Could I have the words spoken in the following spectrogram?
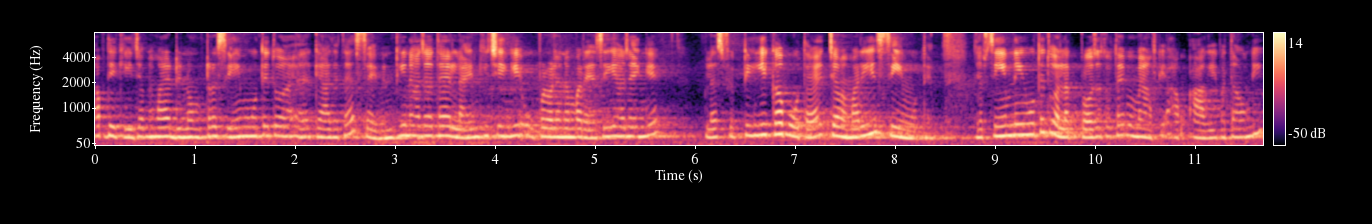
अब देखिए, जब हमारे डिनोमीटर सेम होते तो क्या आ जाता है? सेवनटीन आ जाता है लाइन खींचेंगे, ऊपर वाले नंबर ऐसे ही आ जाएँगे. प्लस फिफ्टीन ये कब होता है? जब हमारे ये सेम होते हैं। जब सेम नहीं होते तो अलग प्रोसेस होता है। वो मैं आपके, आप आगे बताऊँगी।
